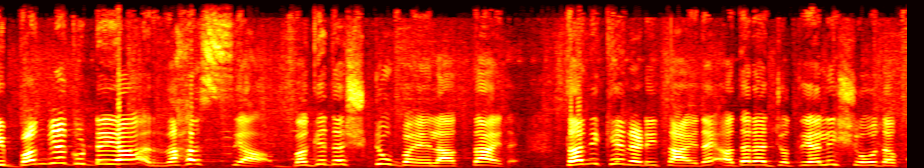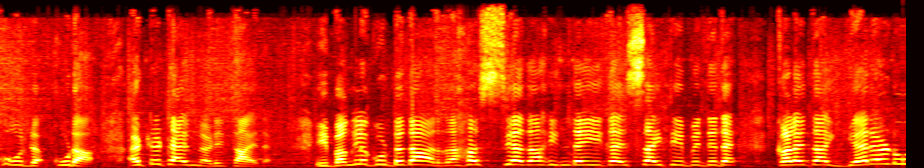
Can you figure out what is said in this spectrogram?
ಈ ಬಂಗ್ಲೆಗುಡ್ಡೆಯ ರಹಸ್ಯ ಬಗೆದಷ್ಟು ಬಯಲಾಗ್ತಾ ಇದೆ. ತನಿಖೆ ನಡೀತಾ ಇದೆ. ಅದರ ಜೊತೆಯಲ್ಲಿ ಶೋಧ ಕೂಡ ಅಟ್ ಎ ಟೈಮ್ ನಡೀತಾ ಇದೆ. ಈ ಬಂಗ್ಲಗುಡ್ಡದ ರಹಸ್ಯದ ಹಿಂದೆ ಈಗ ಎಸ್ ಐ ಟಿ ಬಿದ್ದಿದೆ. ಕಳೆದ ಎರಡು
